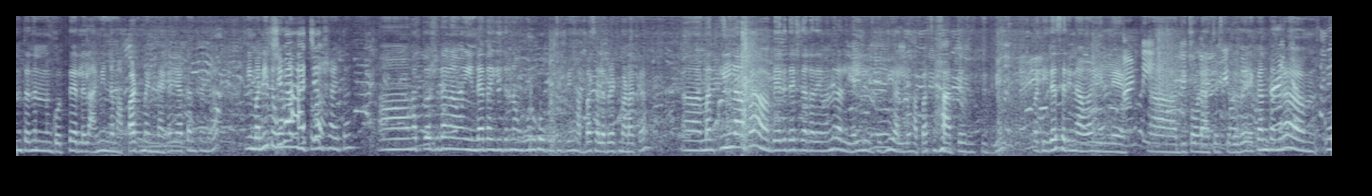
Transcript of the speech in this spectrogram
ಅಂತಂದ್ರೆ ನನಗೆ ಗೊತ್ತೇ ಇರಲಿಲ್ಲ. ಐ ಮೀನ್ ನಮ್ಮ ಅಪಾರ್ಟ್ಮೆಂಟ್ನಾಗ ಯಾಕಂತಂದ್ರೆ ಈ ಮನೆ ತೊಗೊಂಡು ಹತ್ತು ವರ್ಷ ಆಯ್ತು. ಹತ್ತು ವರ್ಷದಾಗ ನಾವು ಇಂಡಿಯಾದಾಗಿದ್ರೆ ನಾವು ಊರಿಗೆ ಹೋಗ್ಬಿಡ್ತಿದ್ವಿ. ಹಬ್ಬ ಸೆಲೆಬ್ರೇಟ್ ಮಾಡೋಕೆ ಮತ್ತು ಇಲ್ಲಪ್ಪ ಬೇರೆ ದೇಶದಾಗ ಅದೇವಂದ್ರೆ ಅಲ್ಲಿ ಎಲ್ಲಿ ಇರ್ತಿದ್ವಿ ಅಲ್ಲಿ ಹಬ್ಬ ಸಹ ಆಚರಿಸ್ತಿದ್ವಿ ಬಟ್ ಇದೇ ಸರಿ ನಾವು ಇಲ್ಲೇ ದೀಪಾವಳಿ ಆಚರಿಸ್ತಿರೋದು. ಯಾಕಂತಂದ್ರೆ ಊ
